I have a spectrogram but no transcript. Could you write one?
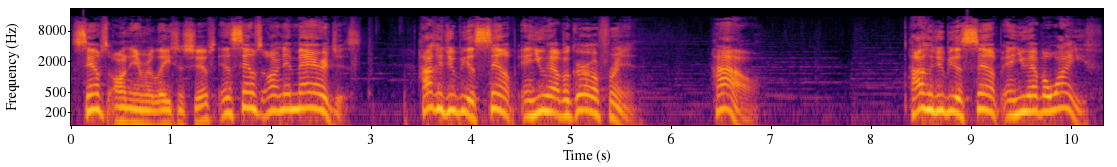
Simps aren't in relationships, and simps aren't in marriages. How could you be a simp and you have a girlfriend? How? How could you be a simp and you have a wife?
